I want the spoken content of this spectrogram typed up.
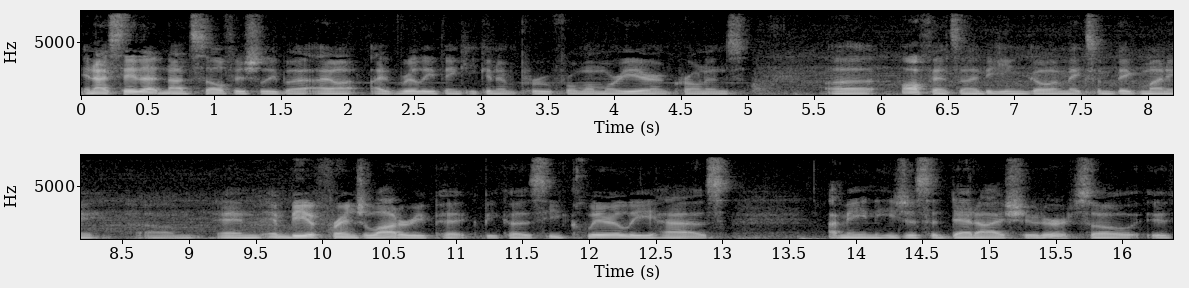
And I say that not selfishly, but I I really think he can improve for one more year in Cronin's uh, offense, and I think he can go and make some big money, um, and and be a fringe lottery pick because he clearly has. I mean, he's just a dead eye shooter. So if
